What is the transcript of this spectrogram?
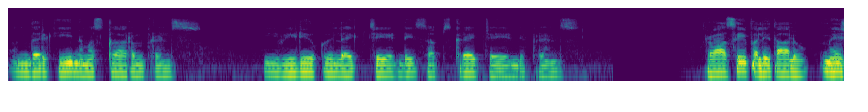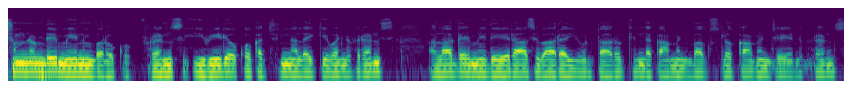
అందరికీ నమస్కారం ఫ్రెండ్స్. ఈ వీడియోకి లైక్ చేయండి సబ్స్క్రైబ్ చేయండి ఫ్రెండ్స్. రాశి ఫలితాలు మేషం నుండి మీనం వరకు. ఫ్రెండ్స్ ఈ వీడియోకి ఒక చిన్న లైక్ ఇవ్వండి ఫ్రెండ్స్. అలాగే మీది ఏ రాశి వారు అయి ఉంటారో కింద కామెంట్ బాక్స్లో కామెంట్ చేయండి ఫ్రెండ్స్.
